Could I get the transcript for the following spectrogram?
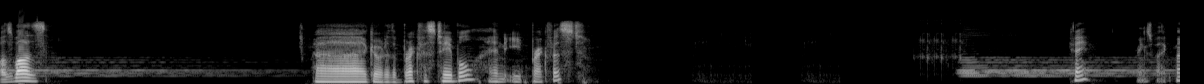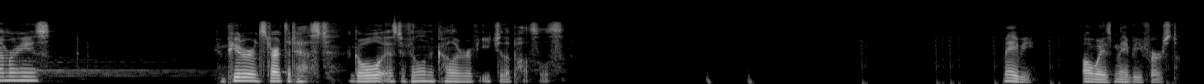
Buzz buzz. Uh, go to the breakfast table and eat breakfast. Okay, brings back memories. Computer and start the test. The goal is to fill in the color of each of the puzzles. Maybe. Always maybe first.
